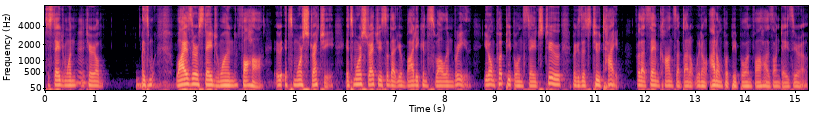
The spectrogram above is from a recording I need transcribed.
So stage one Mm-hmm. material m- why is there a stage one faja? It's more stretchy. It's more stretchy so that your body can swell and breathe. You don't put people in stage two because it's too tight. For that same concept, I don't we don't I don't put people in fajas on day zero.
